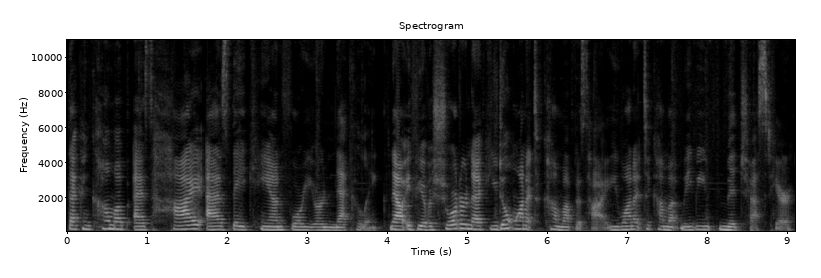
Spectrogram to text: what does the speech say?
that can come up as high as they can for your neck length. Now, if you have a shorter neck, you don't want it to come up as high. You want it to come up maybe mid chest here.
